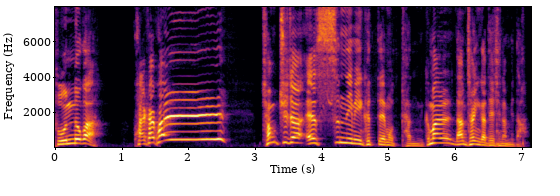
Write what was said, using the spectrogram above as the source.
분노가 콸콸콸! 청취자 S님이 그때 못한 그 말 남창희가 대신합니다.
